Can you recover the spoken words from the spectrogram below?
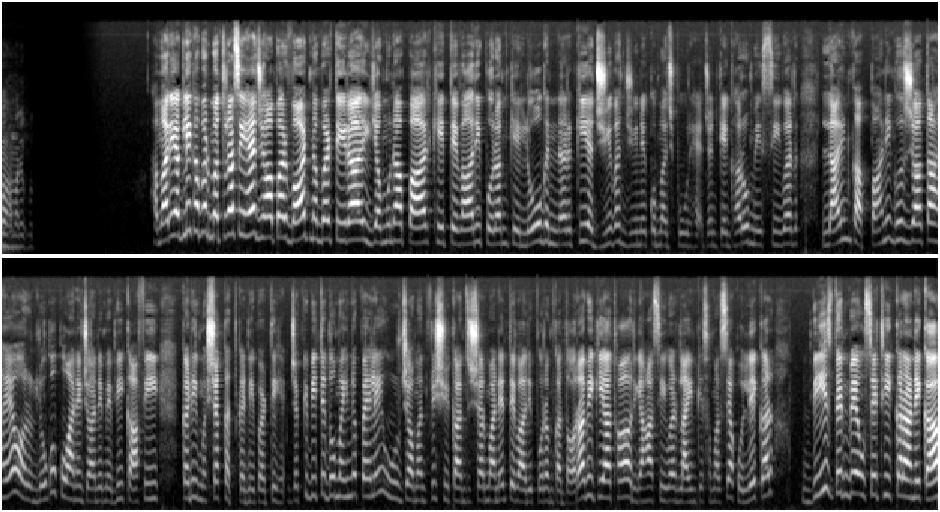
हमारे हमारी अगली खबर मथुरा से है, जहाँ पर वार्ड नंबर तेरह यमुना पार के तिवारीपुरम के लोग नरकीय जीवन जीने को मजबूर है, जिनके घरों में सीवर लाइन का पानी घुस जाता है और लोगों को आने जाने में भी काफ़ी कड़ी मशक्कत करनी पड़ती है। जबकि बीते दो महीनों पहले ऊर्जा मंत्री श्रीकांत शर्मा ने तिवारीपुरम का दौरा भी किया था और यहाँ सीवर लाइन की समस्या को लेकर 20 दिन में उसे ठीक कराने का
